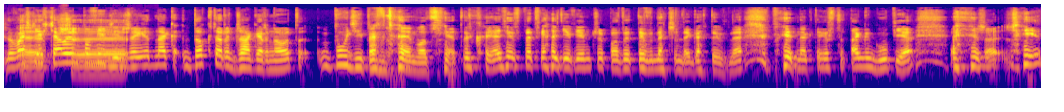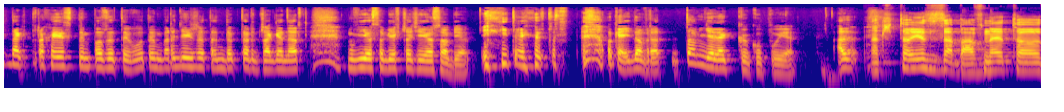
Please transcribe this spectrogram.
No właśnie e, chciałem powiedzieć, że jednak Doktor Juggernaut budzi pewne emocje, tylko ja nie specjalnie wiem, czy pozytywne, czy negatywne, bo jednak to jest tak głupie, że, że jednak trochę jest w tym pozytywu, tym bardziej, że ten Doktor Juggernaut mówi o sobie w trzeciej osobie. I to jest... Okej, okay, dobra, to mnie lekko kupuje. Ale... Znaczy to jest zabawne, to,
